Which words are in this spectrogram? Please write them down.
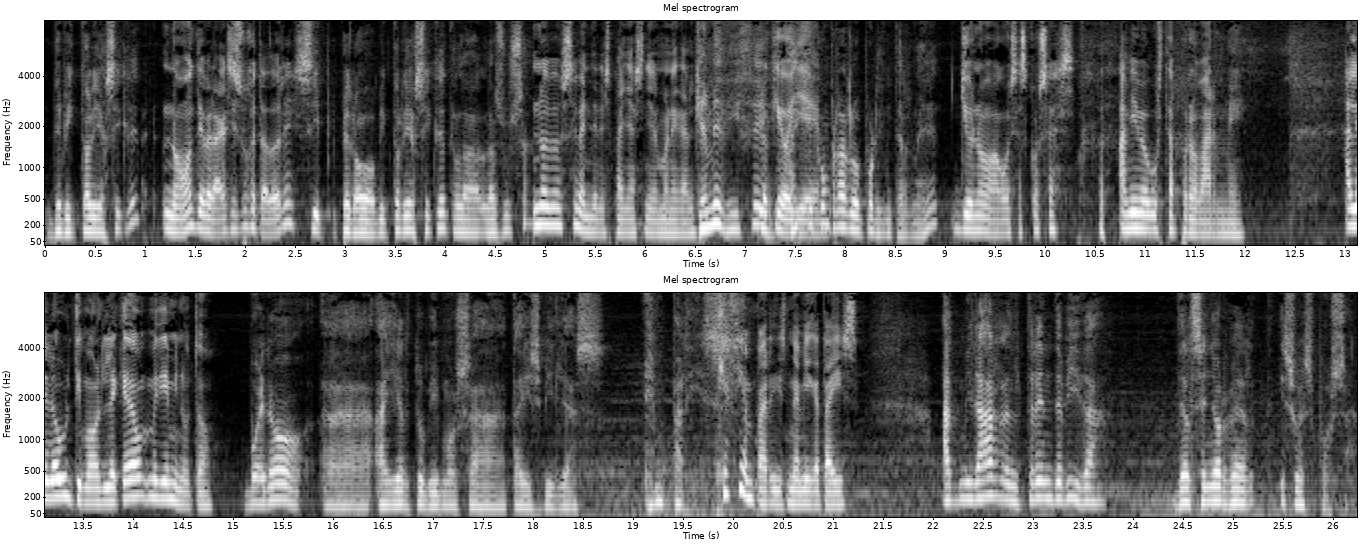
de Victoria's Secret? No, de bragas y sujetadores. Sí, pero Victoria's Secret la- las usa. No se vende en España, señor Monegal. ¿Qué me dice? Lo que Hay oye. que comprarlo por internet. Yo no hago esas cosas. A mí me gusta probarme. Ale, lo último, le queda un medio minuto. Bueno, ah, ayer tuvimos a Thais Villas en París. ¿Qué hacía en París, mi amiga Thais? Admirar el tren de vida del señor Bert y su esposa,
